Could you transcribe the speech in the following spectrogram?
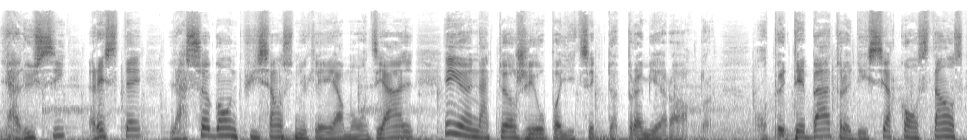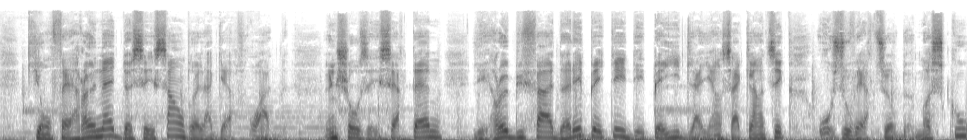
La Russie restait la seconde puissance nucléaire mondiale et un acteur géopolitique de premier ordre. On peut débattre des circonstances qui ont fait renaître de ses cendres la guerre froide. Une chose est certaine, les rebuffades répétées des pays de l'Alliance atlantique aux ouvertures de Moscou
